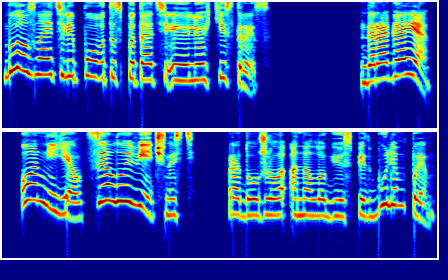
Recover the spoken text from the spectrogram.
Был, знаете ли, повод испытать э, легкий стресс. «Дорогая, он не ел целую вечность», продолжила аналогию с питбулем Пэм.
